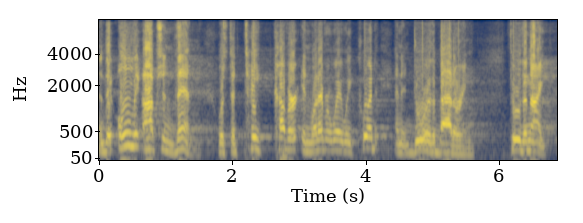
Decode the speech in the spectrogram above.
And the only option then was to take cover in whatever way we could and endure the battering through the night.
